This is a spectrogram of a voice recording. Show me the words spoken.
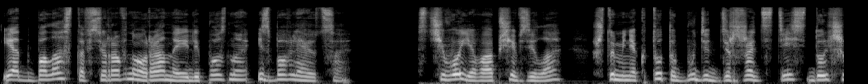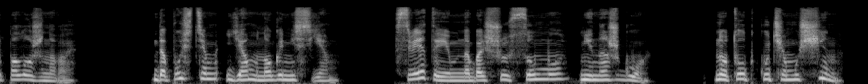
И от балласта все равно рано или поздно избавляются. С чего я вообще взяла, что меня кто-то будет держать здесь дольше положенного? Допустим, я много не съем. Света им на большую сумму не нажгу. Но тут куча мужчин,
